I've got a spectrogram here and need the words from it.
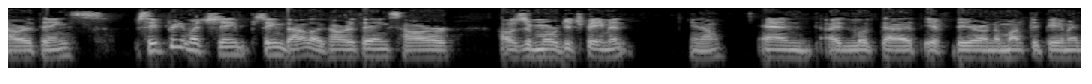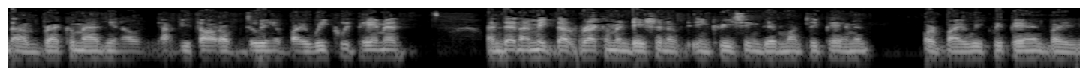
How are things?" Same, pretty much same same dialogue. How are things? How are how's your mortgage payment? You know, and I looked at if they're on a monthly payment, I would recommend, you know, have you thought of doing a biweekly payment? And then I make that recommendation of increasing their monthly payment or biweekly payment by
